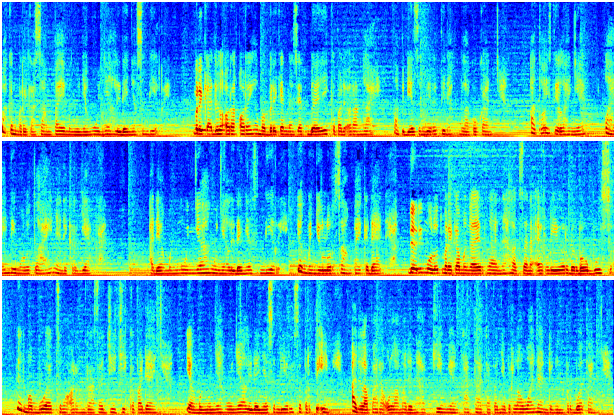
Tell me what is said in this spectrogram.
bahkan mereka sampai mengunyah-ngunyah lidahnya sendiri. Mereka adalah orang-orang yang memberikan nasihat baik kepada orang lain, tapi dia sendiri tidak melakukannya. Atau istilahnya, lain di mulut lain yang dikerjakan. Ada yang mengunyah-ngunyah lidahnya sendiri, yang menjulur sampai ke dada. Dari mulut mereka mengalir nanah laksana air liur berbau busuk dan membuat semua orang merasa jijik kepadanya. Yang mengunyah-ngunyah lidahnya sendiri seperti ini adalah para ulama dan hakim yang kata-katanya berlawanan dengan perbuatannya.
